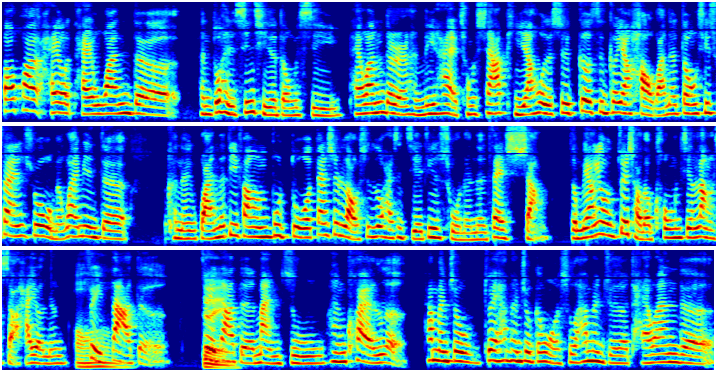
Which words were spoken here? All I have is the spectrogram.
包括还有台湾的很多很新奇的东西，台湾的人很厉害，从虾皮啊，或者是各式各样好玩的东西。虽然说我们外面的。可能玩的地方不多，但是老师都还是竭尽所能的在想怎么样用最少的空间让小孩有能最大的、哦、最大的满足和快乐。他们就对他们就跟我说，他们觉得台湾的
